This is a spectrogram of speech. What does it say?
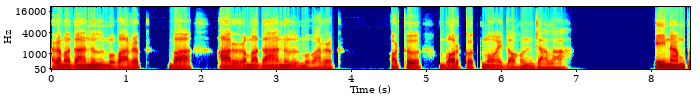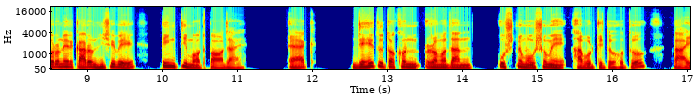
রমাদানুল মুবারক বা আর রমাদানুল মুবারক। অর্থ বরকতময় দহন জ্বালা। এই নামকরণের কারণ হিসেবে তিনটি মত পাওয়া যায়। এক, যেহেতু তখন রমাদান উষ্ণ মৌসুমে আবর্তিত হতো, তাই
